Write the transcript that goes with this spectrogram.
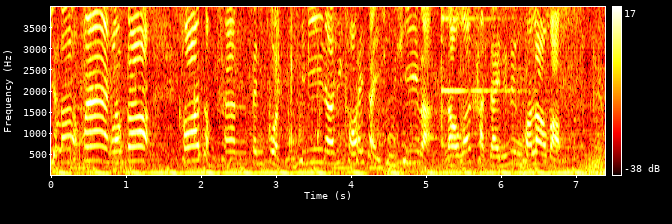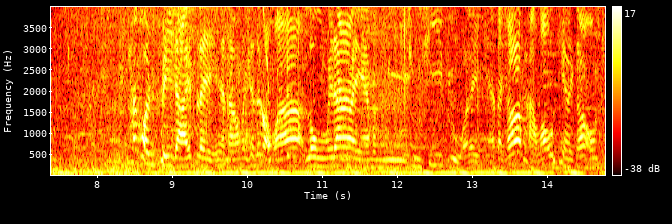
เยอะมากแล้วก็ข้อสำคัญเป็นกฎของที่นี่เนาะที่เขาให้ใส่ชูชีพอะเราก็ขัดใจนิดนึงเพราะเราแบบ ถ้าคนฟรีดิฟอะไรอย่างเงี้ยเนาะมันก็จะแบบว่าลงไม่ได้ไงมันมีชูชีพอยู่อะไรอย่างเงี้ยแต่ก็ถามว่าโอเคไหมก็โอเค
